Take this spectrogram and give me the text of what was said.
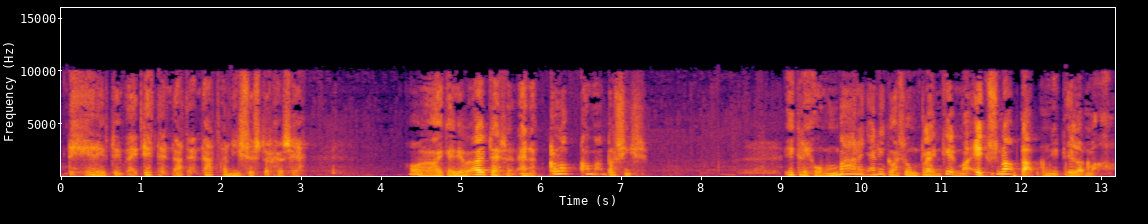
De Heer heeft mij dit en dat en dat van die zuster gezegd. Oh, ik heb even uittesten. En het klopt allemaal precies. Ik kreeg openbaring en ik was zo'n klein kind, maar ik snap dat niet helemaal.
